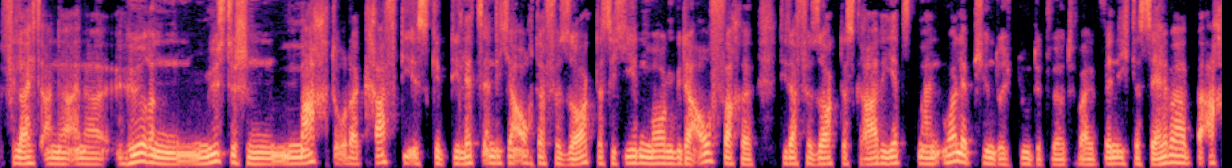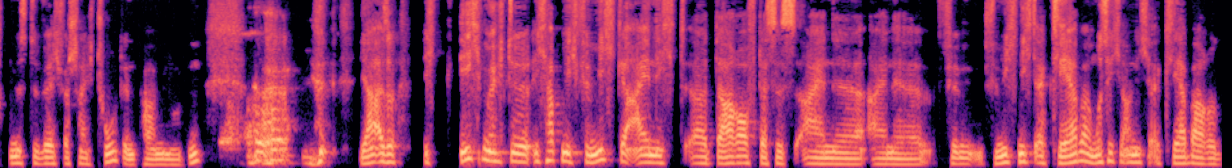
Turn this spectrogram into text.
vielleicht an einer, einer höheren mystischen Macht oder Kraft, die es gibt, die letztendlich ja auch dafür sorgt, dass ich jeden Morgen wieder aufwache, die dafür sorgt, dass gerade jetzt mein Ohrläppchen durchblutet wird, weil wenn ich das selber beachten müsste, wäre ich wahrscheinlich tot in ein paar Minuten. ja, also ich ich möchte, ich habe mich für mich geeinigt äh, darauf, dass es eine, eine für, für mich nicht erklärbar, muss ich auch nicht erklärbare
